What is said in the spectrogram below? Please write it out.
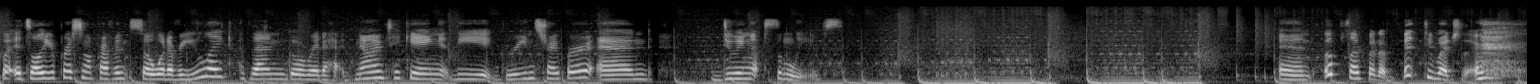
But it's all your personal preference, so whatever you like, then go right ahead. Now I'm taking the green striper and doing up some leaves. And oops, I put a bit too much there.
